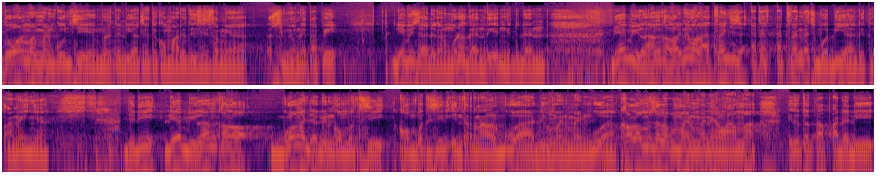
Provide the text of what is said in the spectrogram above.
Itu kan main-main kunci ya berarti di Atletico Madrid di sistemnya Simeone tapi dia bisa dengan mudah gantiin gitu dan dia bilang kalau ini malah advantage advantage buat dia gitu anehnya. Jadi dia bilang kalau gua ngejagain kompetisi kompetisi di internal gua di pemain-pemain gua. Kalau misalnya pemain-pemain yang lama itu tetap ada di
